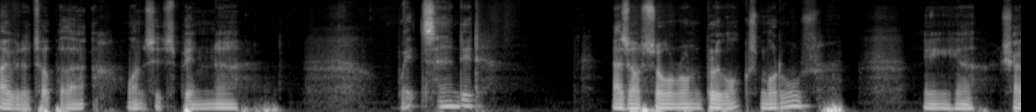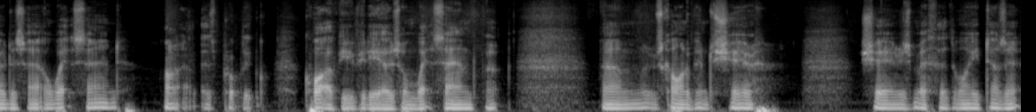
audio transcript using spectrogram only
over the top of that once it's been uh, wet sanded. As I saw on Blue Ox models, he uh, showed us how to wet sand. There's probably quite a few videos on wet sand, but um, it was kind of him to share share his method the way he does it.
